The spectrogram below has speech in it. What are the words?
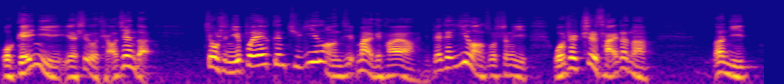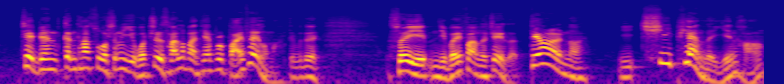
我给你也是有条件的，就是你不要跟去伊朗卖给他呀，你别跟伊朗做生意，我这制裁着呢，那你这边跟他做生意，我制裁了半天，不是白费了吗？对不对？所以你违反了这个。第二呢，你欺骗了银行，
